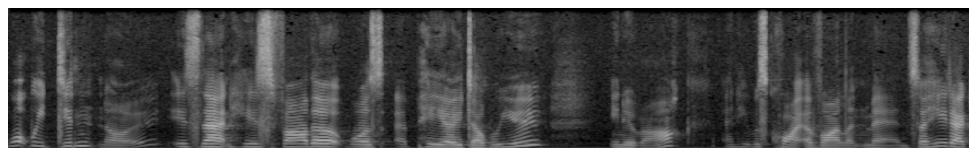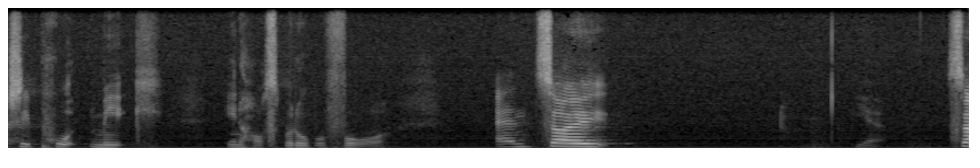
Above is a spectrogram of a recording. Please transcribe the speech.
what we didn't know is that his father was a POW in Iraq and he was quite a violent man. So he'd actually put Mick in hospital before. And so, yeah. So,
